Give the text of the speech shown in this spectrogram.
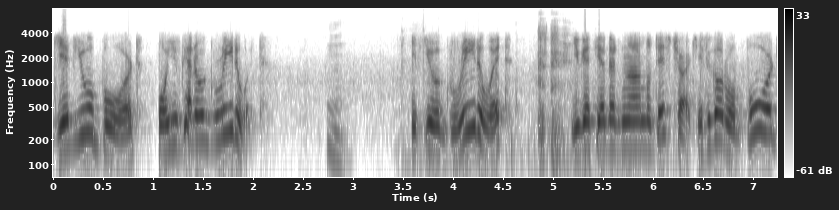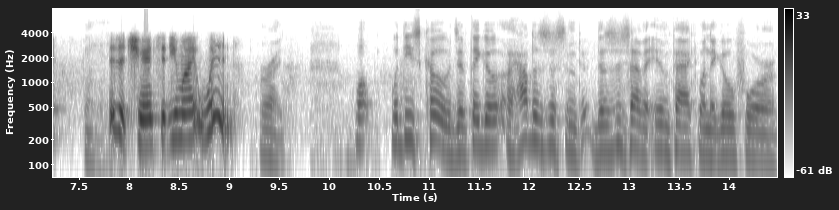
give you a board or you've got to agree to it. If you agree to it, you get the other than honorable discharge. If you go to a board, mm-hmm. there's a chance that you might win. Right. Well, with these codes, if they go, how does this does this have an impact when they go for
